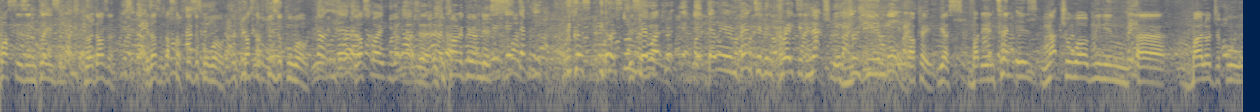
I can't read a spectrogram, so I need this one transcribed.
buses and planes? No, it doesn't. It doesn't. That's the physical world. That's the physical world. No, So no, no, that's why you got, yeah, if you can't agree on this, It definitely because because This they, were, they were invented and created naturally through human beings. Okay, yes, but the intent is natural world meaning uh, biological,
